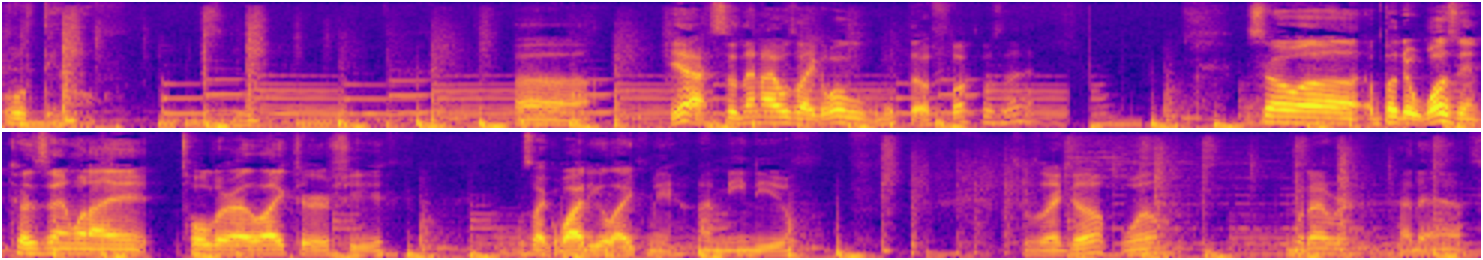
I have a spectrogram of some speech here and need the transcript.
Último. Uh, yeah, so then I was like, oh, what the fuck was that? So, uh, but it wasn't, because then when I told her I liked her, she was like, Why do you like me? I'm mean to you. So I was like, Oh, well, whatever. Had to ask.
